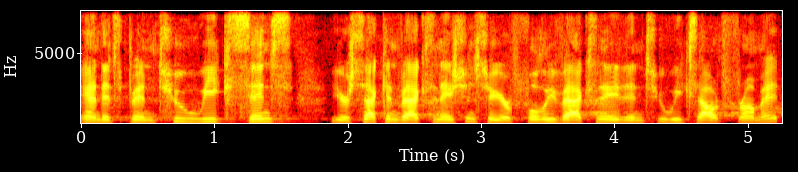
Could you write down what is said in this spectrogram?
and it's been two weeks since your second vaccination, so you're fully vaccinated and two weeks out from it,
